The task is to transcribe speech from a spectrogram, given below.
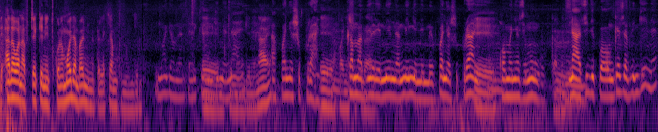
The other one I've taken it. Kuna moja ambayo nimepelekea mtu mwingine. Mmoja umempelekea Eh, mwingine mtu naye afanye shukrani Eh, kama shukrani. vile mimi na mimi nimefanya shukurani Eh. kwa Mwenyezi Mungu Kabisa. na azidi kuwaongeza vingine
